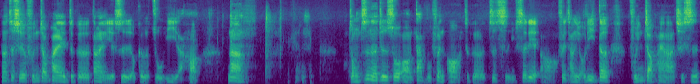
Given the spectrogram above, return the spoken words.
那这些福音教派，这个当然也是有各个主义了哈。那总之呢，就是说哦，大部分哦，这个支持以色列哦非常有利的福音教派啊，其实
